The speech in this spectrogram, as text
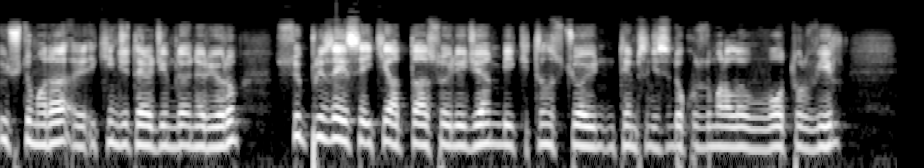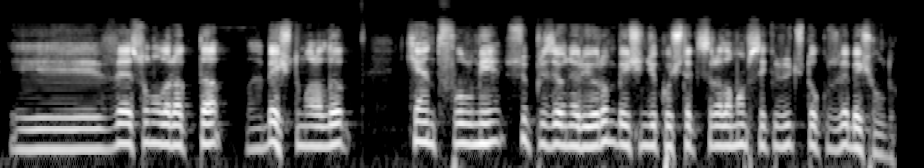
3 numara e, ikinci tercihimde öneriyorum. Sürprize ise iki at daha söyleyeceğim. Bir Kittens Joy'un temsilcisi 9 numaralı Waterville. E, ve son olarak da 5 e, numaralı Kent Fool Me sürprize öneriyorum. 5. koşudaki sıralamam 8, 3, 9 ve 5 oldu.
